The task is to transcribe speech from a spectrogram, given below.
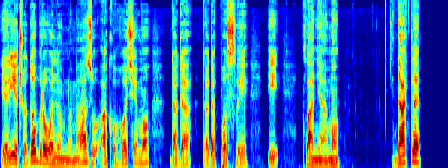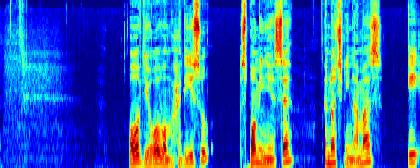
je riječ o dobrovoljnom namazu, ako hoćemo da ga, da ga poslije i klanjamo. Dakle, ovdje u ovom hadisu spominje se noćni namaz i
